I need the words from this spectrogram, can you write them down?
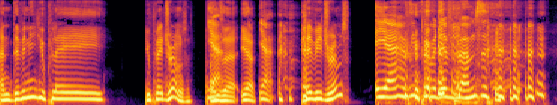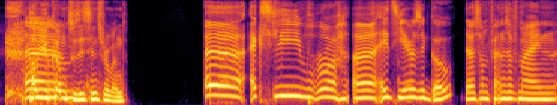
And Devini, you play you play drums. Yeah. the- yeah. Yeah. Heavy drums. Yeah, heavy primitive drums. How you come to Um, this instrument? Uh, actually, uh, eight years ago, there are some friends of mine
